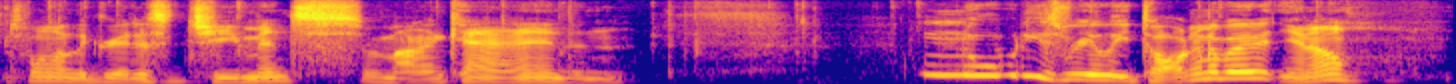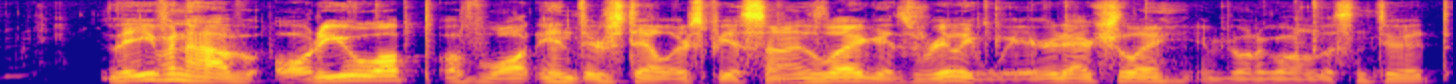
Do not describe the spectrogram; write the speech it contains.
it's one of the greatest achievements of mankind, and nobody's really talking about it. You know, they even have audio up of what interstellar space sounds like. It's really weird, actually. If you want to go and listen to it,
